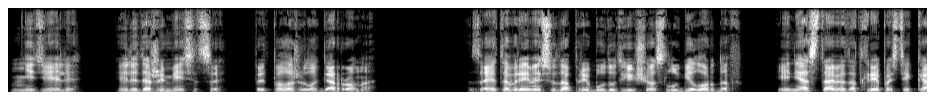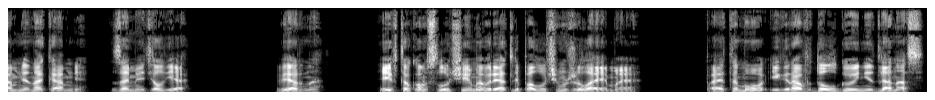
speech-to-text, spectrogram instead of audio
«Недели или даже месяцы», — предположила Гаррона. «За это время сюда прибудут еще слуги лордов и не оставят от крепости камня на камне», — заметил я. «Верно. И в таком случае мы вряд ли получим желаемое. Поэтому игра в долгую не для нас.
